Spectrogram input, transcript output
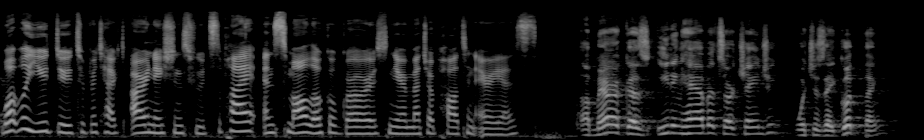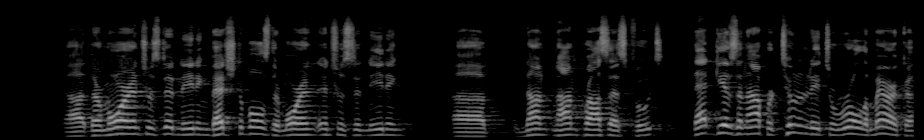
what will you do to protect our nation's food supply and small local growers near metropolitan areas? America's eating habits are changing, which is a good thing. Uh, they're more interested in eating vegetables, they're more in- interested in eating uh, non processed foods. That gives an opportunity to rural America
